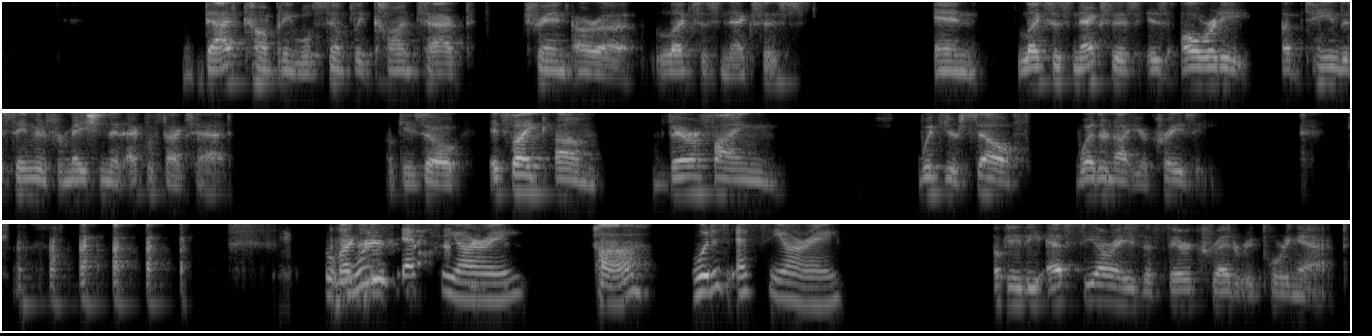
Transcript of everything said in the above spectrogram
that company will simply contact Trans or uh, LexisNexis, and LexisNexis is already obtained the same information that Equifax had. Okay, so it's like um, verifying with yourself whether or not you're crazy. what is FCRA? Huh? What is FCRA? Okay, the FCRA is the Fair Credit Reporting Act.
